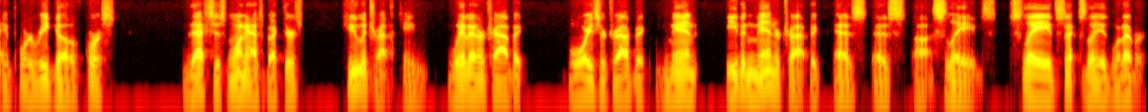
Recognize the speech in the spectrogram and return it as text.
in Puerto Rico. Of course, that's just one aspect. There's human trafficking. Women are trafficked, boys are trafficked, men, even men are trafficked as as slaves, slaves, sex slaves, whatever.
